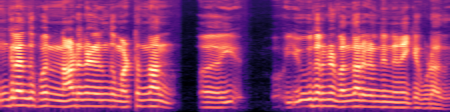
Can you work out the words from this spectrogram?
இங்கிலாந்து போன்ற நாடுகளிலிருந்து மட்டும்தான் யூதர்கள் வந்தார்கள் என்று நினைக்கக்கூடாது.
